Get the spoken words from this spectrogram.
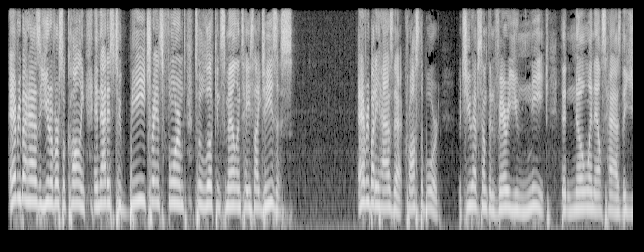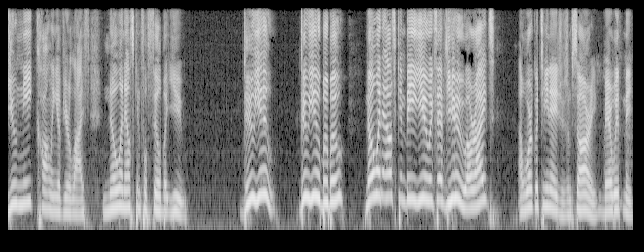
Everybody has a universal calling, and that is to be transformed to look and smell and taste like Jesus. Everybody has that across the board. But you have something very unique that no one else has. The unique calling of your life, no one else can fulfill but you. Do you. Do you, boo boo. No one else can be you except you, all right? I work with teenagers. I'm sorry. Bear with me.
